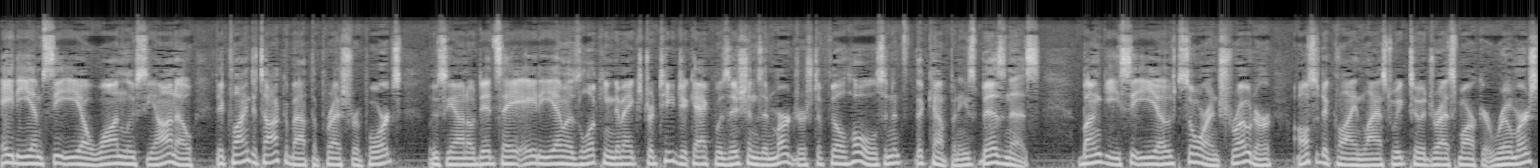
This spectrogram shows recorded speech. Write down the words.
ADM CEO Juan Luciano declined to talk about the press reports. Luciano did say ADM is looking to make strategic acquisitions and mergers to fill holes in the company's business. Bunge CEO Soren Schroeder also declined last week to address market rumors.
